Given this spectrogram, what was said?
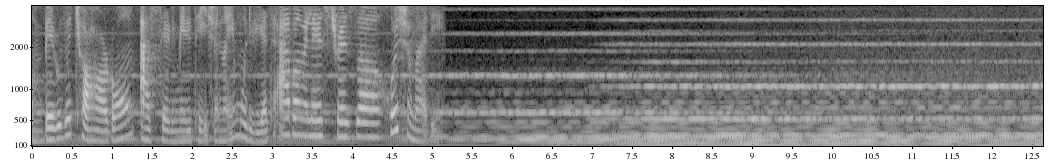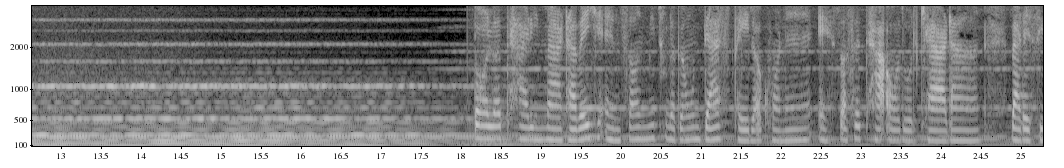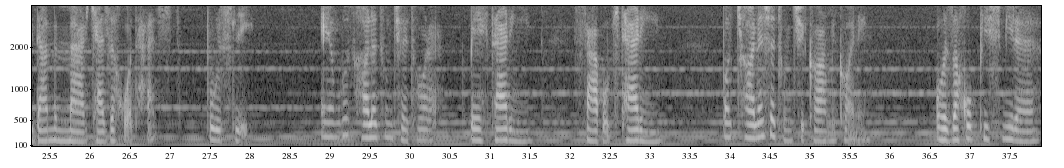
سلام. به روز چهارم از سری مدیتیشن های مدیریت عوامل استرزا خوش اومدین. بالاترین مرتبه که انسان می‌تونه به اون دست پیدا کنه احساس تعادل کردن و رسیدن به مرکز خود هست. بروسلی امروز حالتون چطوره؟ بهترین؟ سبکترین؟ با چالشتون چی کار می‌کنین؟ اوضاع خوب پیش میره؟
